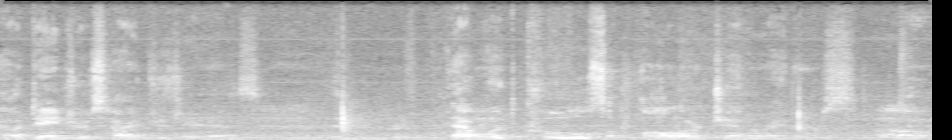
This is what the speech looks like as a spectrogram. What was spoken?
how dangerous hydrogen is? That would cools all our generators. Oh,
